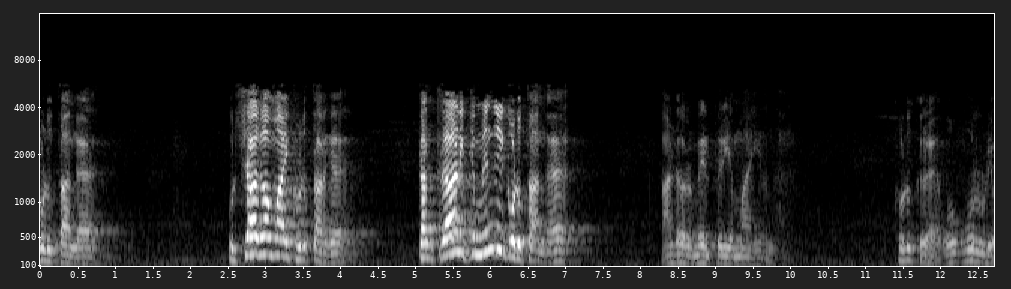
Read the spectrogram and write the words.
கொடுத்தாங்க. உற்சாகமாய் கொடுத்தாங்க. தன் திராணிக்கு மிஞ்சி கொடுத்தாங்க. ஆண்டவர் மேல் பிரியமாய் இருந்தார். கொடுக்கிற ஒவ்வொருடைய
